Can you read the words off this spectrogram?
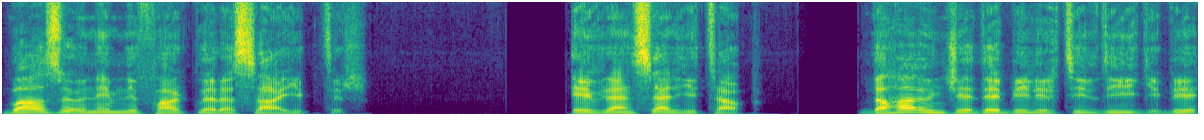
bazı önemli farklara sahiptir. Evrensel hitap Daha önce de belirtildiği gibi,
